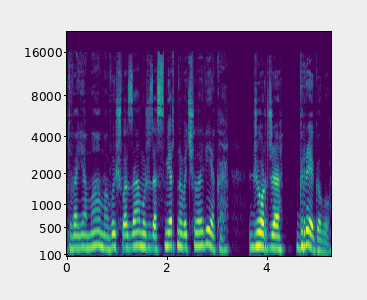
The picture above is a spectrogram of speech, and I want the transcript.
Твоя мама вышла замуж за смертного человека — Джорджа Греголу.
